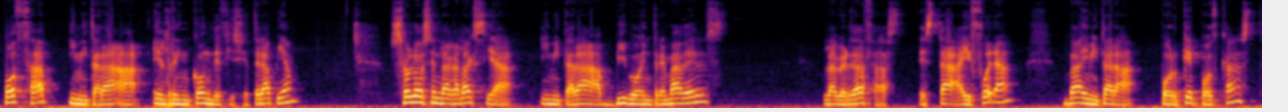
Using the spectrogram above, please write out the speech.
Podzap imitará a El Rincón de Fisioterapia. Solos en la Galaxia imitará a Vivo entre Muggles. La Verdad está ahí fuera. Va a imitar a ¿Por qué Podcast?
